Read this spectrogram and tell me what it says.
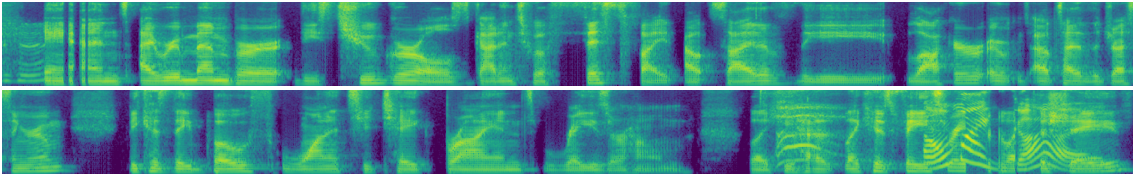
Mhm. And I remember these two girls got into a fist fight outside of the locker or outside of the dressing room because they both wanted to take Brian's razor home. Like he had like his face Oh razor like God. shave.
